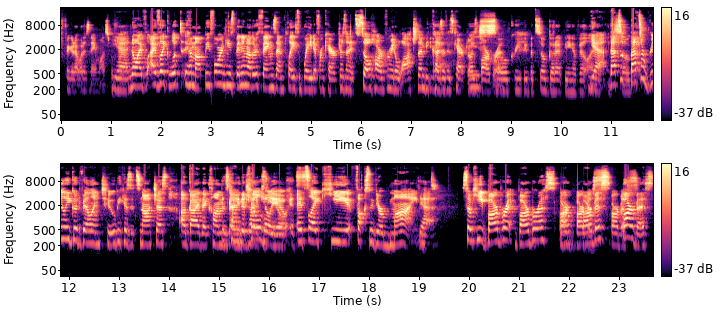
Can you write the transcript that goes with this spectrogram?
figured out what his name was. Before. Yeah, no, I've I've like looked him up before, and he's been in other things and plays way different characters, and it's so hard for me to watch them because Yeah. of his character as Barbara. so creepy, but so good at being a villain. yeah, Like, that's so a, that's a really good villain too because it's not just a guy that comes It's and to try to kills kill you. you. It's, It's- like he fucks with your mind. yeah. So he Barbara Barbarous Bar- Bar- Barbas. Barbas Barbas.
